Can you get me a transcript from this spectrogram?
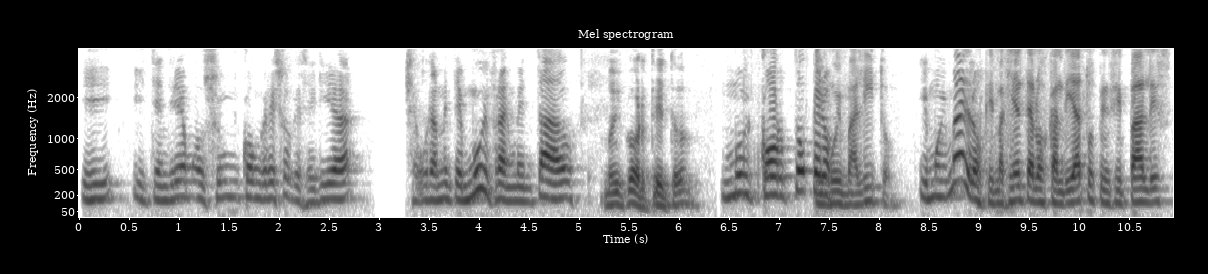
y, y tendríamos un Congreso que sería seguramente muy fragmentado, Muy cortito. muy corto, pero y muy malito. y muy malo. Porque imagínate a los candidatos principales,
